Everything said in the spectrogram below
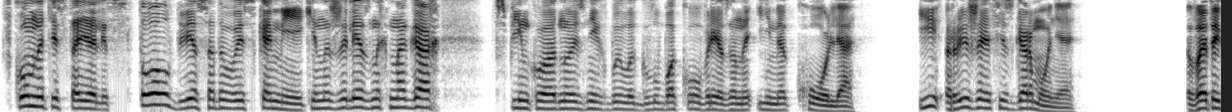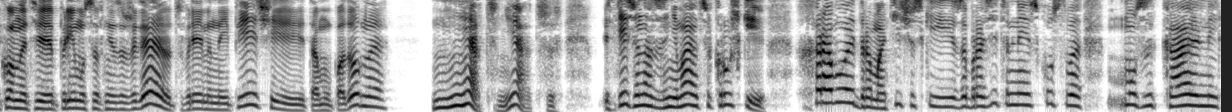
В комнате стояли стол, две садовые скамейки на железных ногах, в спинку одной из них было глубоко врезано имя Коля и рыжая физгармония. В этой комнате примусов не зажигают, временные печи и тому подобное. «Нет, нет, здесь у нас занимаются кружки. Хоровое, драматическое, изобразительное искусство, музыкальный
